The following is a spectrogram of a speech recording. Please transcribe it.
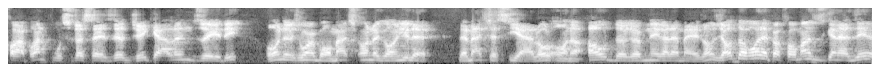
Faut apprendre, faut se ressaisir. Jake Allen nous a aidés. On a joué un bon match. On a gagné le, le match à Seattle. On a hâte de revenir à la maison. J'ai hâte de voir la performance du Canadien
